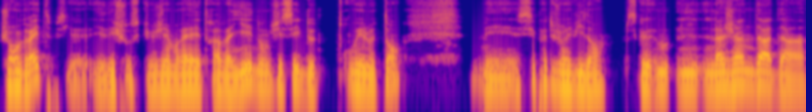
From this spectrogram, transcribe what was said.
je regrette parce qu'il y a des choses que j'aimerais travailler, donc j'essaye de trouver le temps, mais c'est pas toujours évident parce que l'agenda d'un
